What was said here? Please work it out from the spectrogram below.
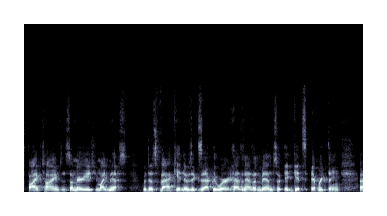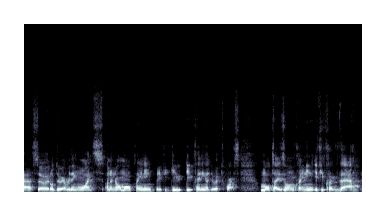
five times, and some areas you might miss. With this vac, it knows exactly where it has and hasn't been, so it gets everything. Uh, so it'll do everything once on a normal cleaning, but if you do deep cleaning, it'll do it twice. Multi-zone cleaning, if you click that,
